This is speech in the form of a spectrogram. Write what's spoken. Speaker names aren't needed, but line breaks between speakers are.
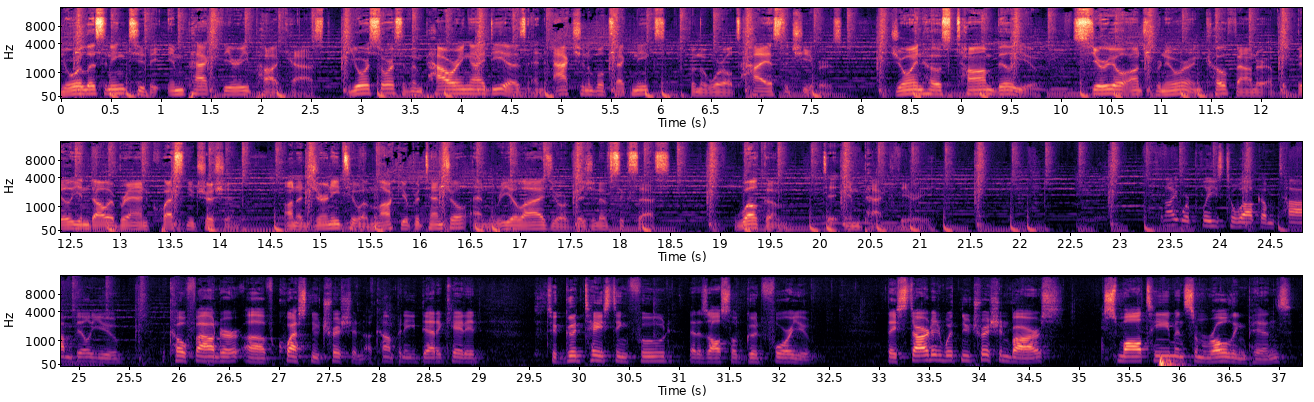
You're listening to the Impact Theory Podcast, your source of empowering ideas and actionable techniques from the world's highest achievers. Join host Tom Bilyeu, serial entrepreneur and co founder of the billion dollar brand Quest Nutrition, on a journey to unlock your potential and realize your vision of success. Welcome to Impact Theory.
Tonight, we're pleased to welcome Tom Bilyeu, the co founder of Quest Nutrition, a company dedicated to good tasting food that is also good for you. They started with nutrition bars, a small team, and some rolling pins,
